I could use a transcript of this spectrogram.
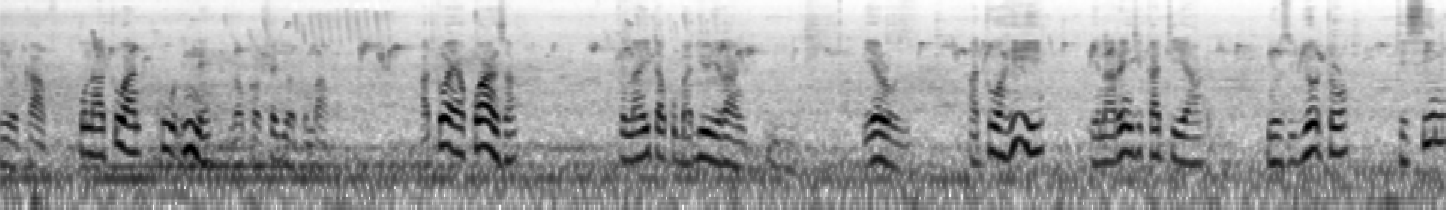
liwe kavu. Kuna hatua kuu nne za ukaushaji wa tumbaku. Hatua ya kwanza tunaita kubadili rangi yellowing. Hatua hii ina range kati ya nyuzi joto 90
